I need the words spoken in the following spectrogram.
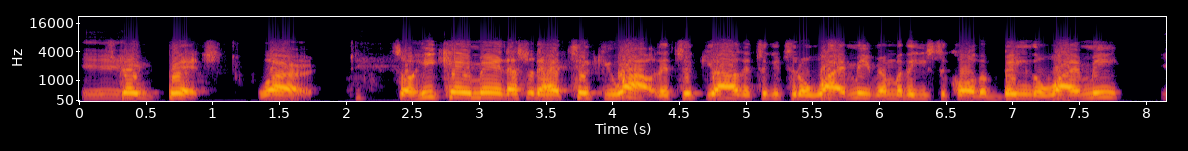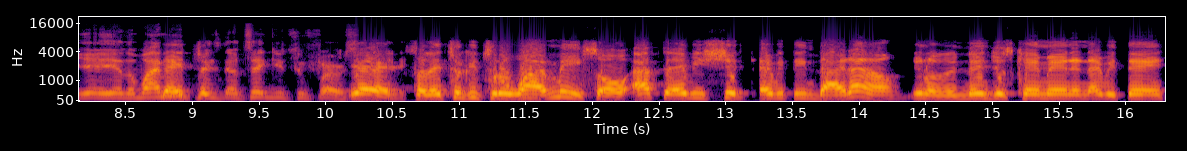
Yeah. Straight bitch. Word. So he came in. That's what they had took you out. They took you out. They took you to the white meat. Remember they used to call the Bing the white meat. Yeah, yeah, the white they meat place they'll take you to first. Yeah, yeah, so they took you to the white meat. So after every shit, everything died down. You know, the ninjas came in and everything.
